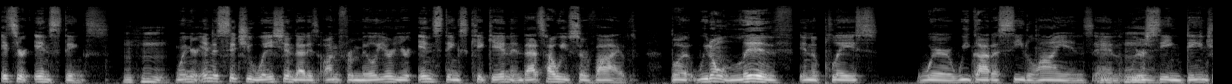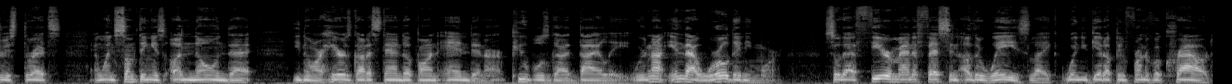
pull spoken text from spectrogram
it's your instincts. Mm-hmm. When you're in a situation that is unfamiliar, your instincts kick in, and that's how we've survived. But we don't live in a place where we gotta see lions and we're seeing dangerous threats. And when something is unknown, that you know our hair's gotta stand up on end and our pupils gotta dilate. We're not in that world anymore. So that fear manifests in other ways, like when you get up in front of a crowd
